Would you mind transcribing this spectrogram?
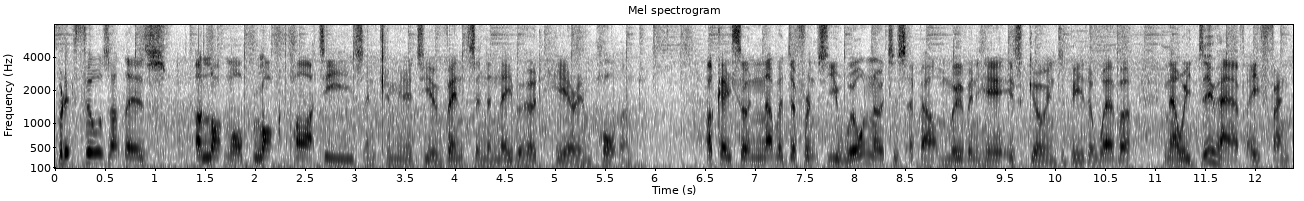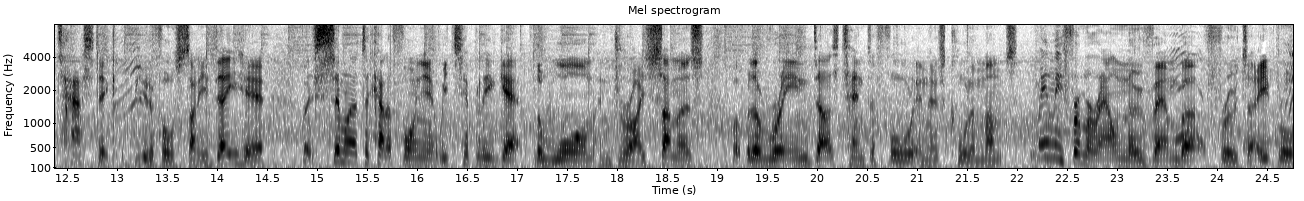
but it feels like there's a lot more block parties and community events in the neighborhood here in Portland. Okay, so another difference you will notice about moving here is going to be the weather. Now we do have a fantastic, beautiful sunny day here, but similar to California, we typically get the warm and dry summers, but the rain does tend to fall in those cooler months, mainly from around November through to April.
